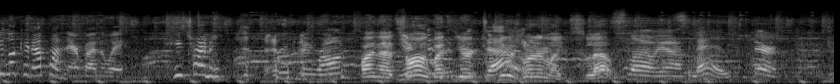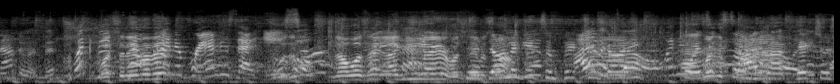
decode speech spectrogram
What are you looking up on there, by the way? He's trying to prove me wrong. Find that song, but your computer's running like slow. Slow, yeah. Hello. There. Now do it, bitch. What, What's the name what of it? What kind of brand is that? Was Acer? it- No, wasn't it? I can hear here. What's the name of the song? get some pictures, I don't Donnie? know. What is Where it? the- I got pictures.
